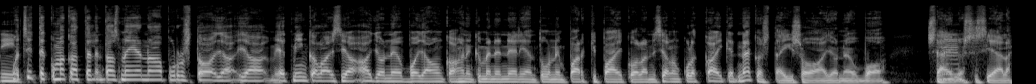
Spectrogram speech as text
Niin. Mutta sitten kun mä katselen taas meidän naapurustoa ja, ja että minkälaisia ajoneuvoja on 24 tunnin parkkipaikoilla, niin siellä on kuule kaiken näköistä isoa ajoneuvoa säilössä mm. siellä.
